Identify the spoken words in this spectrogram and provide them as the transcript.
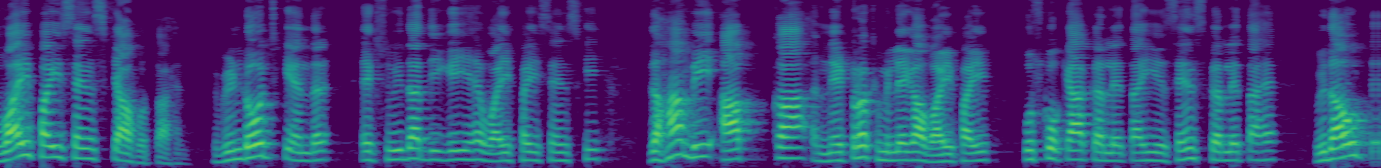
वाईफाई सेंस क्या होता है? विंडोज़ के अंदर एक सुविधा दी गई है वाईफाई सेंस की। जहाँ भी आपका नेटवर्क मिलेगा वाईफाई उसको क्या कर लेता है? ये सेंस कर लेता है। विदाउट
